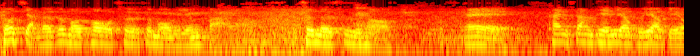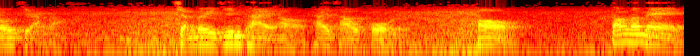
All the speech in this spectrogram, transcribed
都讲的这么透彻，这么明白啊，真的是哈，哎。看上天要不要给我讲啊？讲的已经太哦太超过了哦，懂了没？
